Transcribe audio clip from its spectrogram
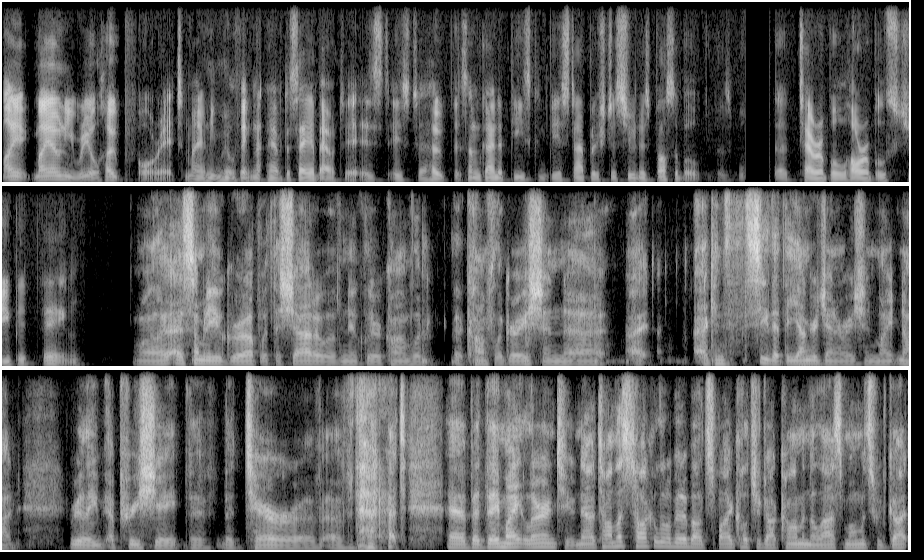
my my only real hope for it, my only real thing that I have to say about it is is to hope that some kind of peace can be established as soon as possible. Because a terrible, horrible, stupid thing. Well, as somebody who grew up with the shadow of nuclear conflict, uh, conflagration, uh, I I can see that the younger generation might not really appreciate the the terror of, of that. Uh, but they might learn to. Now, Tom, let's talk a little bit about spyculture.com in the last moments we've got.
